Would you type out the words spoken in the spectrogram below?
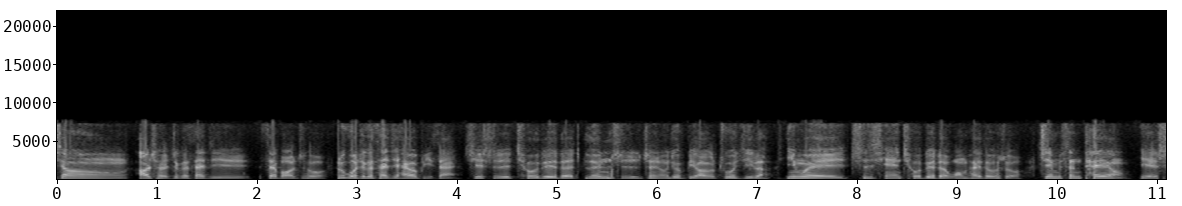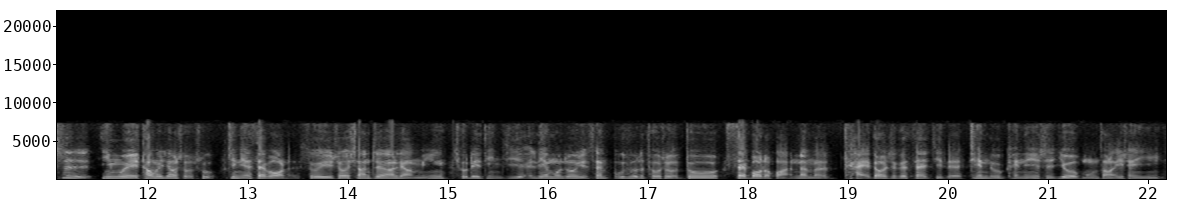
像 Archer 这个赛季赛爆之后，如果这个赛季还有比赛，其实球队的轮值阵容就比较捉鸡了。因为之前球队的王牌投手 Jameson Taylor 也是因为汤梅酱手术今年赛爆了。所以说，像这样两名球队顶级、联盟中也算不错的投手都赛爆的话，那么海盗这个赛季的前途肯定是又蒙上了一层阴影。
